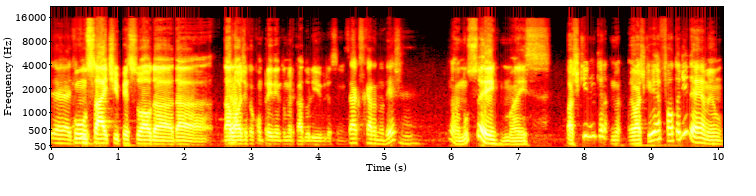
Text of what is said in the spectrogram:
é, de- com o site pessoal da, da, da loja que eu comprei dentro do Mercado Livre, assim. Será que os caras não deixam? Não, eu não sei, mas acho que não tem- eu acho que é falta de ideia mesmo.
